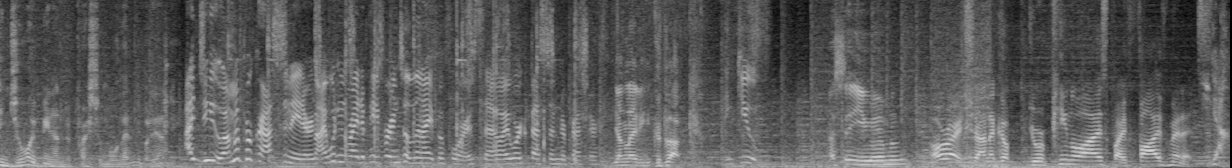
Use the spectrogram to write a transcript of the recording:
enjoy being under pressure more than anybody, don't you? I do. I'm a procrastinator. I wouldn't write a paper until the night before, so I work best under pressure. Young lady, good luck. Thank you. I see you, Emily. All right, Shanika, you were penalized by five minutes. Yeah.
